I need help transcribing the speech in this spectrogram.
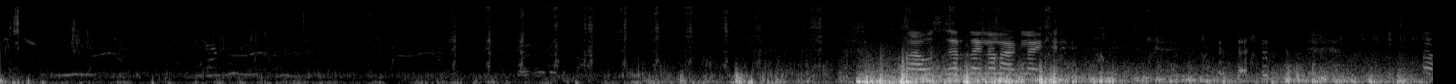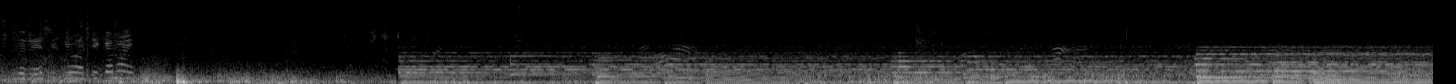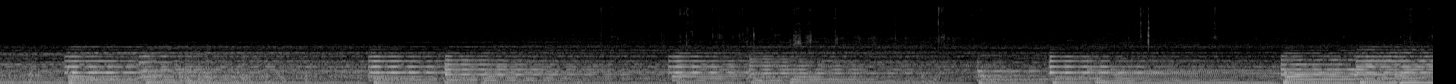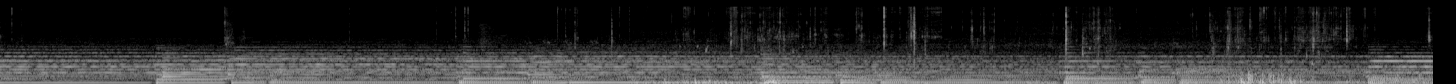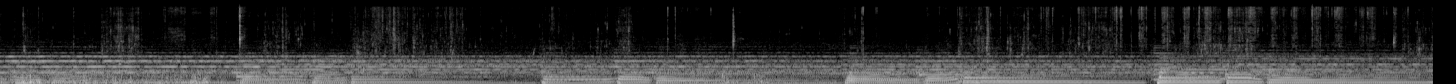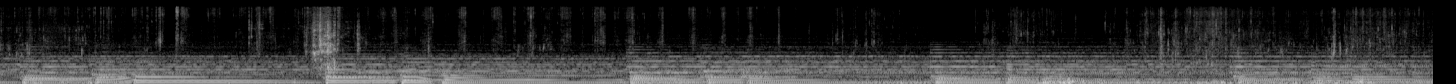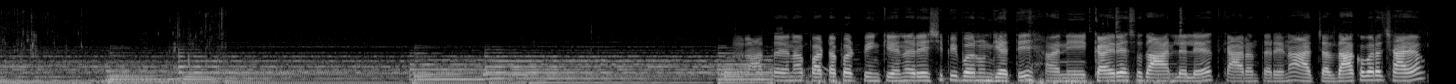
ना पटापट पिंकी आहे ना रेसिपी बनवून घेते. आणि कायऱ्या सुद्धा आणलेले आहेत. कारण तर आहे ना आजच्या दाखव बरं छाया.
